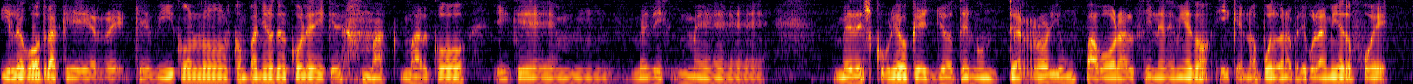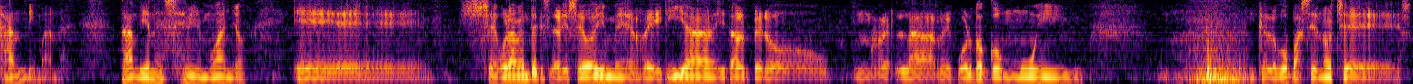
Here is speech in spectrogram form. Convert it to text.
Y luego otra que, que vi con los compañeros del cole y que marcó y que mm, me, me, me descubrió que yo tengo un terror y un pavor al cine de miedo y que no puedo una película de miedo fue Candyman. También ese mismo año. Eh, seguramente que si la viese hoy me reiría y tal, pero la recuerdo con muy... que luego pasé noches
